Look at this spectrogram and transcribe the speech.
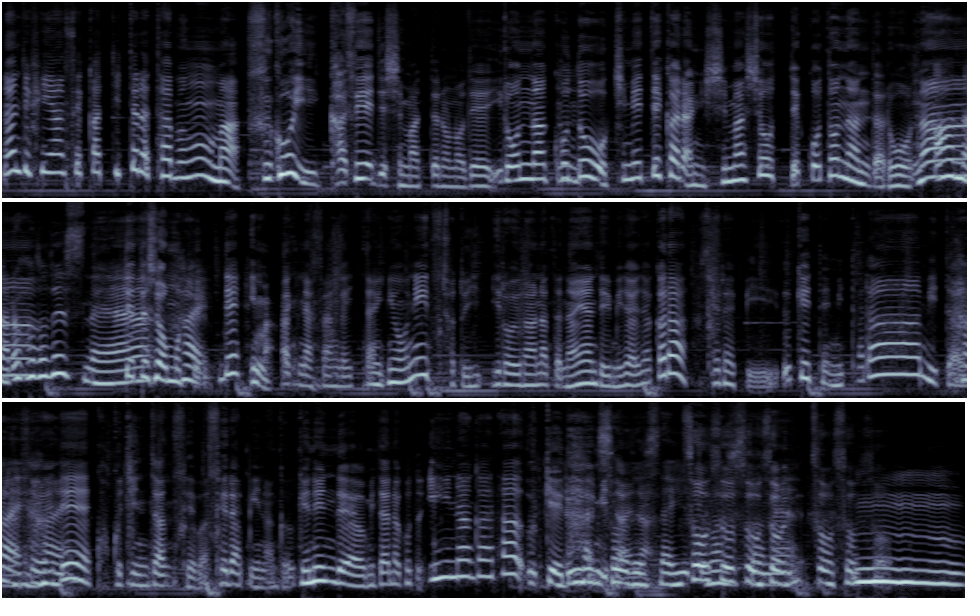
なんでフィアンセかって言ったら多分まあすごい稼いでしまってるのでいろんなことを決めてからにしましょうってことなんだろうな、あーなるほどですね。って私は思ってる、はい。で今アキナさんが言ったようにちょっといいろいろあなた悩んでるみたいだからセラピー受けてみたらみたいな、はいはい。それで黒人男性はセラピーなんか受けねえんだよみたいなこと言いながら受けるはいみたいな、そうですね。そう言ってそうそうそうそう。そうそううん。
